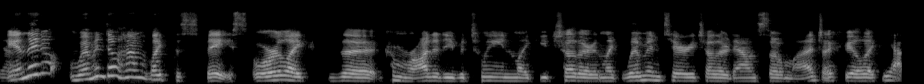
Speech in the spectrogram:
Yeah. And they don't women don't have like the space or like the camaraderie between like each other and like women tear each other down so much. I feel like Yeah.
